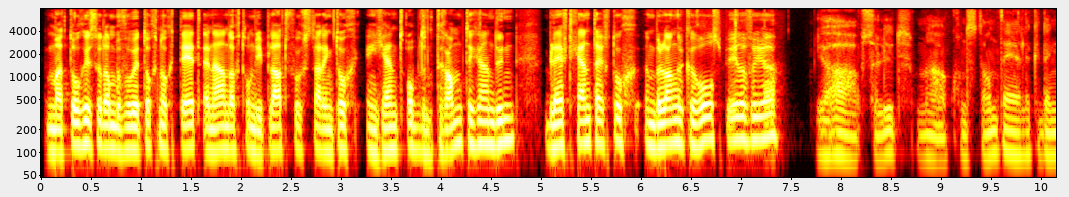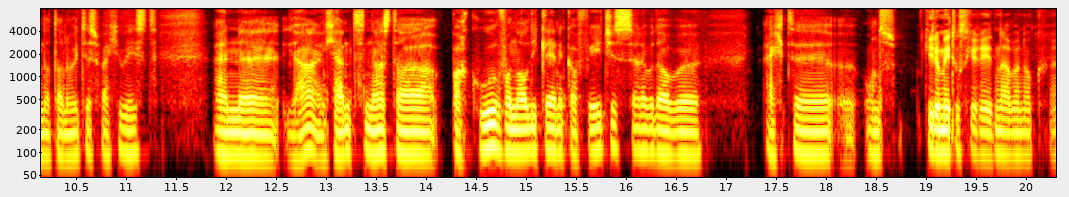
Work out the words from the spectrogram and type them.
Maar toch is er dan bijvoorbeeld toch nog tijd en aandacht om die plaatvoorstelling toch in Gent op de tram te gaan doen. Blijft Gent daar toch een belangrijke rol spelen voor jou? Ja, absoluut. Nou, constant eigenlijk. Ik denk dat dat nooit is weg geweest. En uh, ja, in Gent, naast dat parcours van al die kleine cafeetjes, hebben we dat we echt uh, ons... Kilometers gereden hebben ook, ja.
